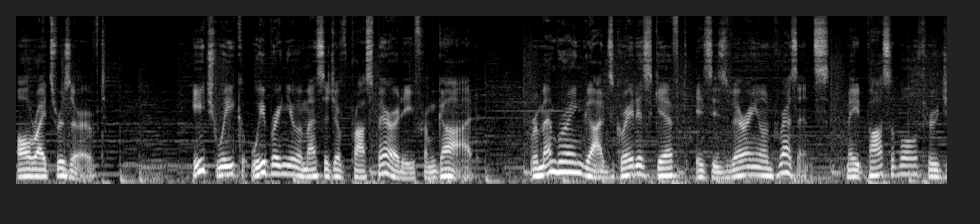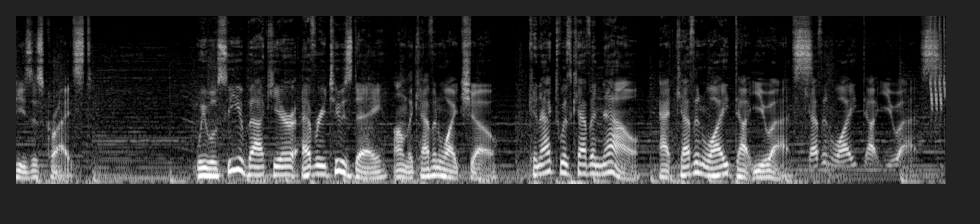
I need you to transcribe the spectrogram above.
all rights reserved. Each week, we bring you a message of prosperity from God. Remembering God's greatest gift is His very own presence, made possible through Jesus Christ. We will see you back here every Tuesday on The Kevin White Show. Connect with Kevin now at kevinwhite.us. kevinwhite.us.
